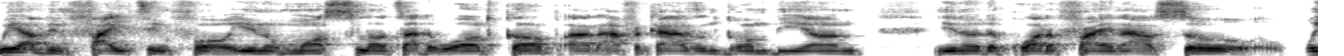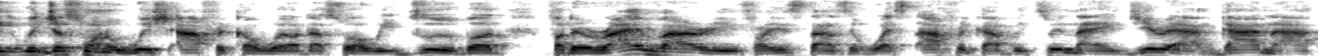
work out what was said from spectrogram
we have been fighting for you know more slots at the World Cup, and Africa hasn't gone beyond you know the quarterfinals. So we, we just want to wish Africa well. That's what we do. But for the rivalry, for instance, in West Africa between Nigeria and Ghana,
